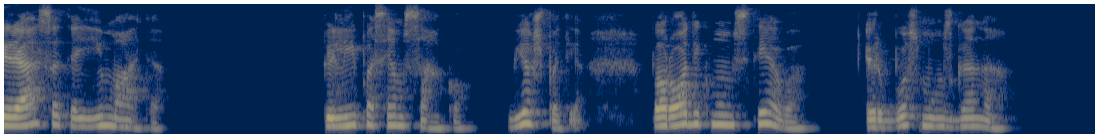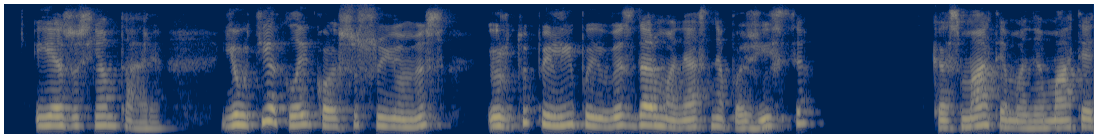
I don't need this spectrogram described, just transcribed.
ir esate jį matę. Pilypas jam sako viešpatie parodyk mums tėvą ir bus mums gana jėzus jam tarė jau tiek laiko esu su jumis ir tu pilypai vis dar manęs nepažįsti? Kas matė mane matė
